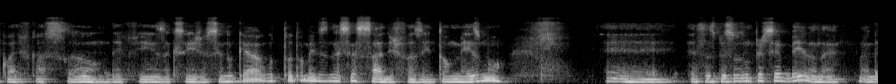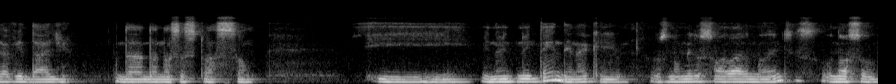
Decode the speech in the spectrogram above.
qualificação, defesa, que seja, sendo que é algo totalmente desnecessário de fazer. Então, mesmo é, essas pessoas não perceberam né, a gravidade da, da nossa situação e, e não, não, entendem né, que os números são alarmantes. O nosso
